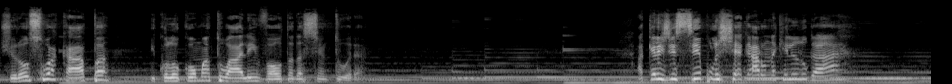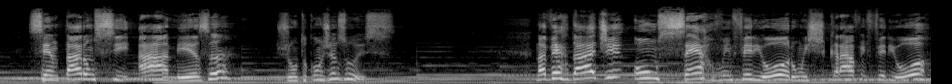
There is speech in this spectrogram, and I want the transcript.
tirou sua capa e colocou uma toalha em volta da cintura. Aqueles discípulos chegaram naquele lugar, sentaram-se à mesa junto com Jesus. Na verdade, um servo inferior, um escravo inferior,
